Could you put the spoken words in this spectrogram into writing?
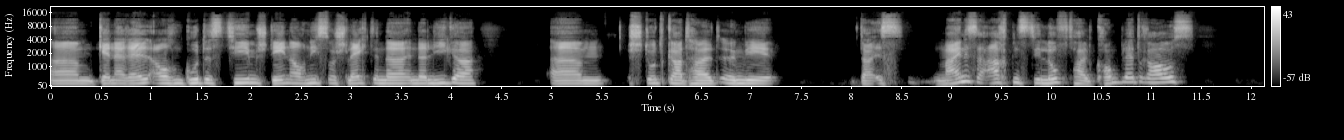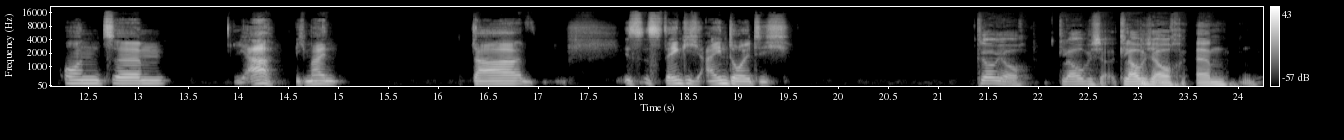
Ähm, generell auch ein gutes Team, stehen auch nicht so schlecht in der, in der Liga. Ähm, Stuttgart halt irgendwie, da ist meines Erachtens die Luft halt komplett raus. Und ähm, ja, ich meine, da ist es, denke ich, eindeutig. Glaube ich auch. Glaube ich, glaube ich auch. Ähm,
